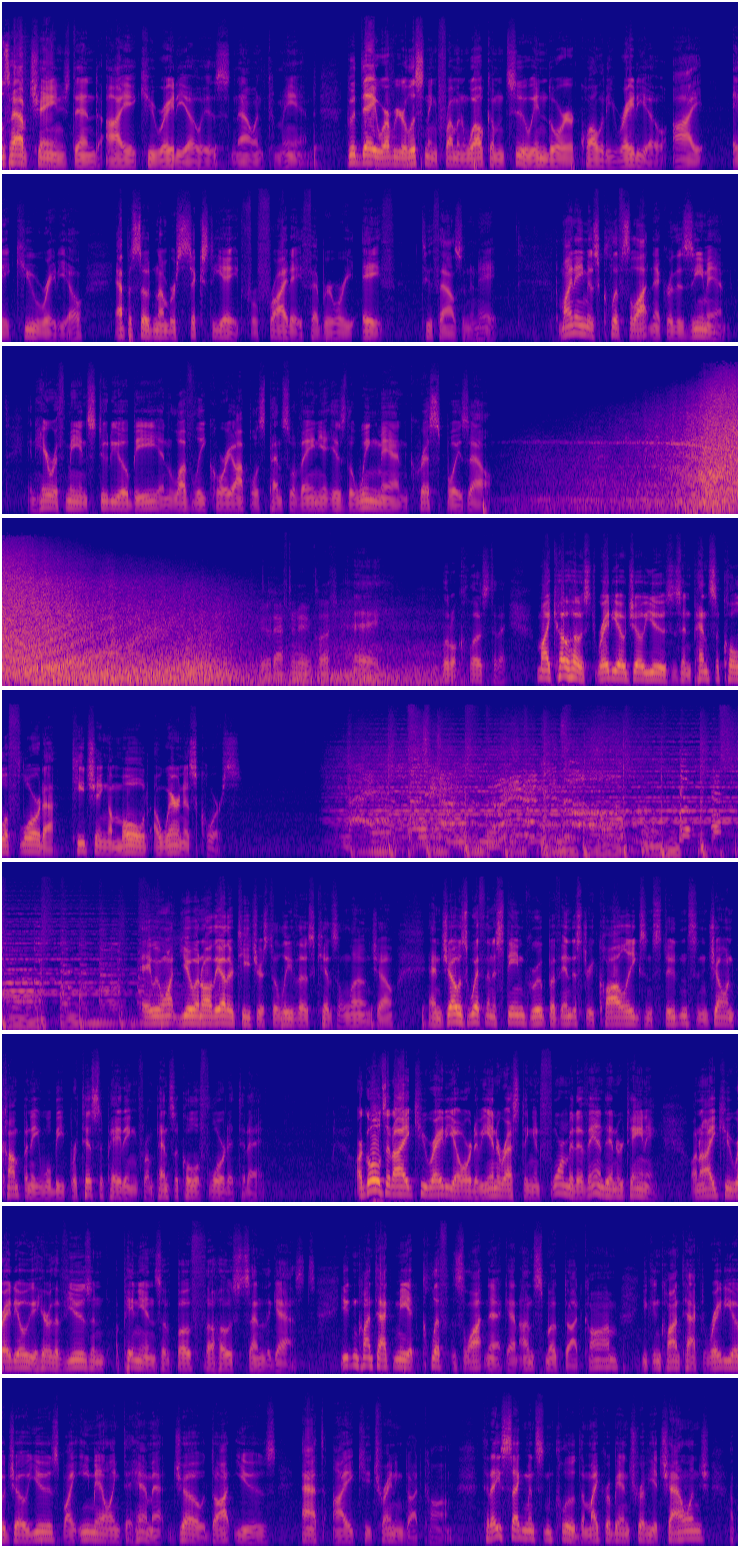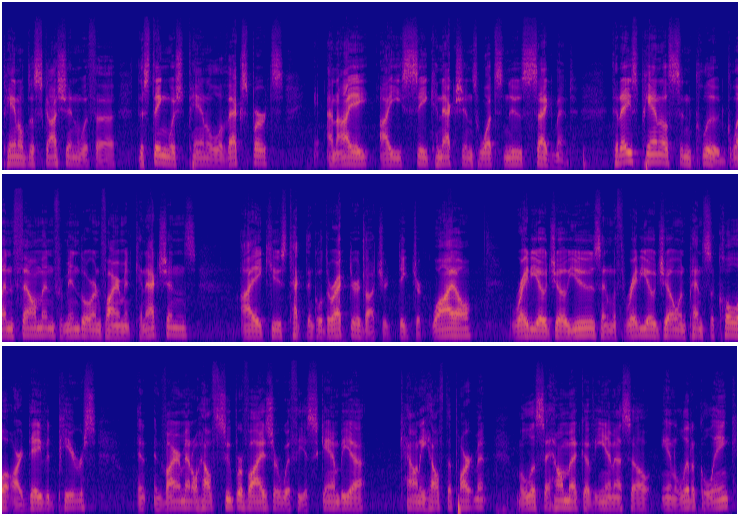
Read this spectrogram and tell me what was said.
Rules have changed, and IAQ Radio is now in command. Good day wherever you're listening from, and welcome to Indoor Air Quality Radio, IAQ Radio, episode number 68 for Friday, February 8th, 2008. My name is Cliff Zlotnick, or the Z Man, and here with me in Studio B in lovely Coraopolis, Pennsylvania, is the wingman, Chris Boisel. Good afternoon, Cliff. Hey, a little close today. My co host, Radio Joe Hughes, is in Pensacola, Florida, teaching a mold awareness course. Hey, we want you and all the other teachers to leave those kids alone, Joe. And Joe's with an esteemed group of industry colleagues and students, and Joe and company will be participating from Pensacola, Florida today. Our goals at IAQ Radio are to be interesting, informative, and entertaining. On IAQ Radio, you hear the views and opinions of both the hosts and the guests. You can contact me at cliffzlotnick at unsmoke.com. You can contact Radio Joe Hughes by emailing to him at joe.hughes at iaqtraining.com. Today's segments include the Microban Trivia Challenge, a panel discussion with a distinguished panel of experts, an IEC Connections What's News segment. Today's panelists include Glenn Fellman from Indoor Environment Connections, IAQ's Technical Director, Dr. Dietrich Weil, Radio Joe Hughes, and with Radio Joe in Pensacola are David Pierce, Environmental Health Supervisor with the Escambia County Health Department, Melissa Helmick of EMSL Analytical Inc.,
